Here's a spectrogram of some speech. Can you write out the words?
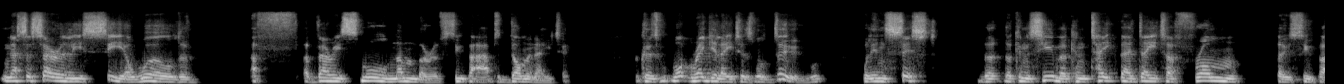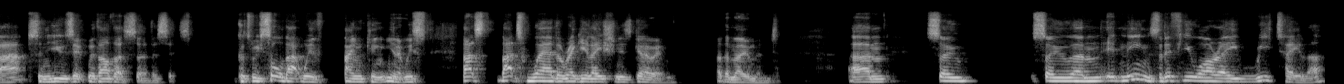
necessarily see a world of a, a very small number of super apps dominating, because what regulators will do will insist that the consumer can take their data from those super apps and use it with other services. Because we saw that with banking, you know, we that's that's where the regulation is going at the moment. Um, so so um, it means that if you are a retailer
